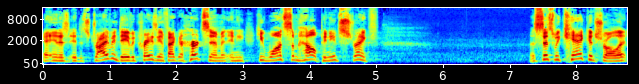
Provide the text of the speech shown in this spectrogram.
And it's, it's driving David crazy. In fact, it hurts him, and, and he, he wants some help. He needs strength. Since we can't control it,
